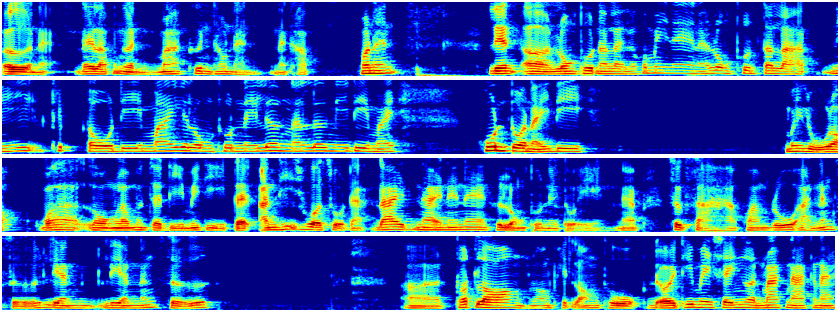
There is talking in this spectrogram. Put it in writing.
เออเน่ะได้รับเงินมากขึ้นเท่านั้นนะครับ เพราะนั้น เรียนเออลงทุนอะไรเราก็ไม่แน่นะ ลงทุนตลาดนี้คริปโตดีไหมลงทุนในเรื่องนั้นเรื่องนี้ดีไหมหุ้นตัวไหนดี ไม่รู้หรอกว่าลงแล้วมันจะดีไม่ดี แต่อันที่ชัวร์สุดอะได้ได้แน่ๆคือลงทุนในตัวเองนะครับศึกษาหาความรู้อ่านหนังสือเรียนเรียนหนังสือทดลองลองผิดลองถูก โดยที่ไม่ใช้เงินมากนักนะ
